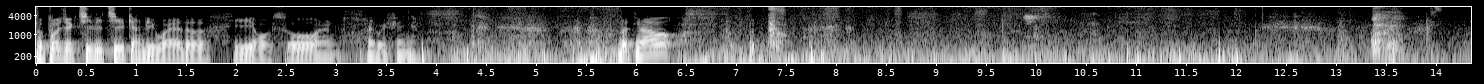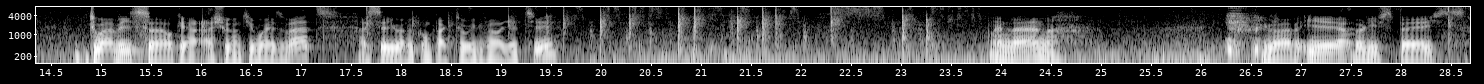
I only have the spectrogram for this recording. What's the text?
The projectivity can be read uh, here also and everything. But now, to have this, uh, okay, I shouldn't erase that. I say you have a compact toric variety. And then you have here the leaf space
